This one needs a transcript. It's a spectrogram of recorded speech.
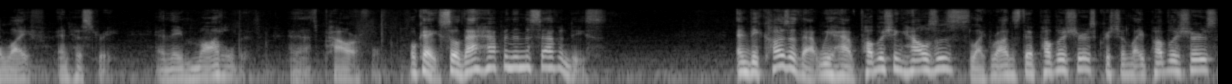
life and history, and they modeled it, and that's powerful. Okay, so that happened in the 70s. And because of that, we have publishing houses like Rod and Staff Publishers, Christian Light Publishers,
